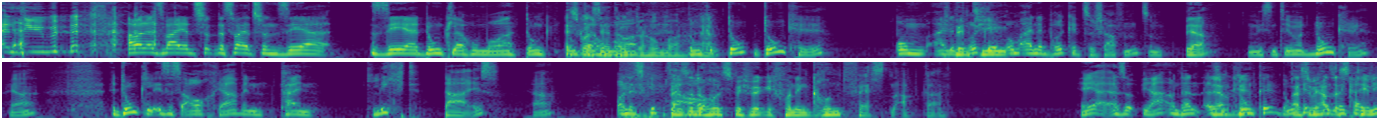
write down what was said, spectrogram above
ein Übel. Aber das war jetzt schon, das war jetzt schon sehr, sehr dunkler Humor. Dunk, dunkler Es war sehr Humor. dunkler Humor. Dunkel, ja. dun, dunkel, um eine Brücke, Team- um eine Brücke zu schaffen zum ja. nächsten Thema. Dunkel, ja. Dunkel ist es auch, ja, wenn kein Licht da ist, ja. Und es gibt ja Also auch, du holst mich wirklich von den Grundfesten ab gerade. ja, ja, also ja, und dann also Ja, okay. dunkel, dunkel. Also wir haben wenn das Thema-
